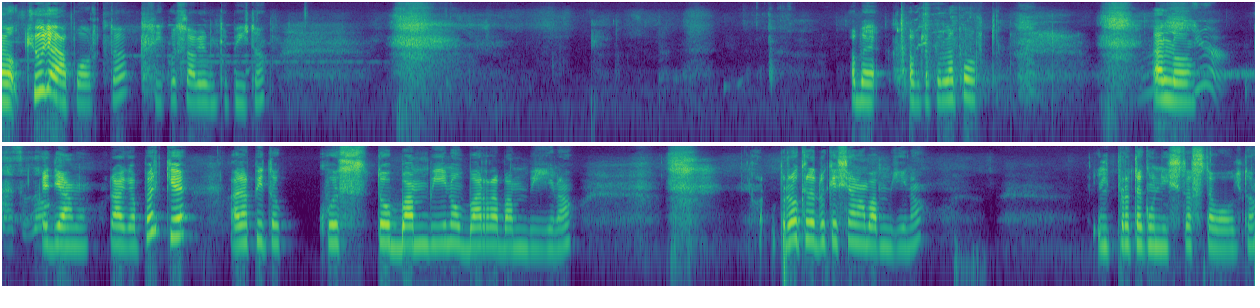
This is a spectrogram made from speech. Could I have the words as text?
Allora, chiude la porta, sì, questo l'abbiamo capito. Vabbè, apri quella porta. Allora, vediamo, raga, perché ha rapito questo bambino barra bambina? Però credo che sia una bambina. Il protagonista stavolta.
